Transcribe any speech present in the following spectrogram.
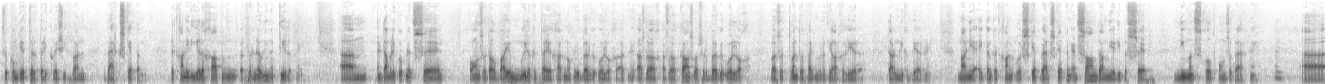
So kom weer terug by die kwessie van werkskepping. Dit gaan nie die hele gaping uh, vernou nie natuurlik nie. Ehm um, en dan wil ek ook net sê ons het al baie moeilike tye gehad, nog nie 'n burgeroorlog gehad nie. As daar as daar kans was vir 'n burgeroorlog, was dit 20, 25 jaar gelede. Daarom nie gebeur nie. Maar nee, ek dink dit gaan oor skepwerkskepping en saam daarmee die besef niemand skuld ons werk nie. Uh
